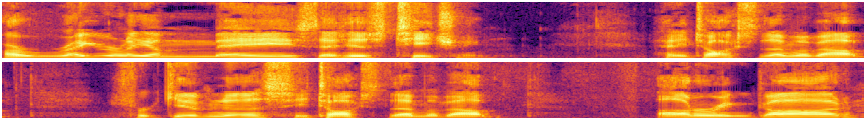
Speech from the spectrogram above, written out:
are regularly amazed at his teaching. And he talks to them about forgiveness, he talks to them about honoring God,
